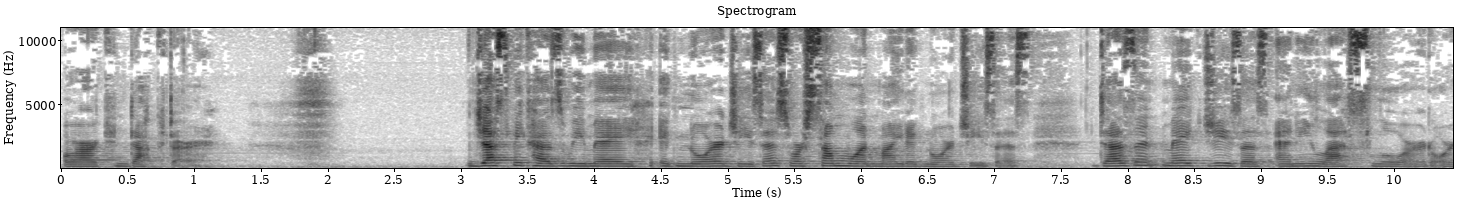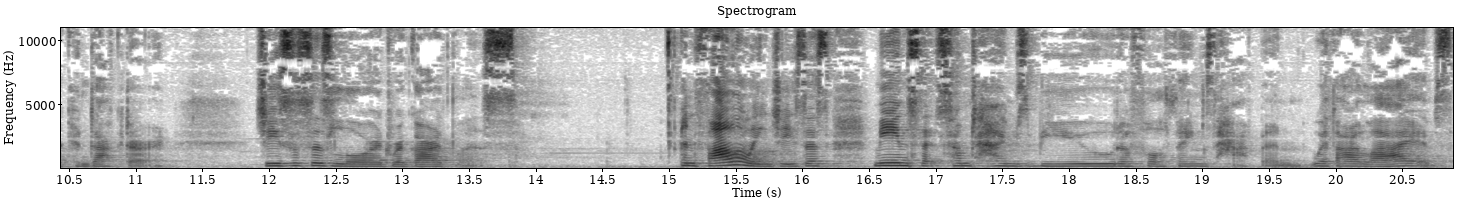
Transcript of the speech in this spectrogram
or our conductor. Just because we may ignore Jesus or someone might ignore Jesus doesn't make Jesus any less Lord or conductor. Jesus is Lord regardless. And following Jesus means that sometimes beautiful things happen with our lives,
